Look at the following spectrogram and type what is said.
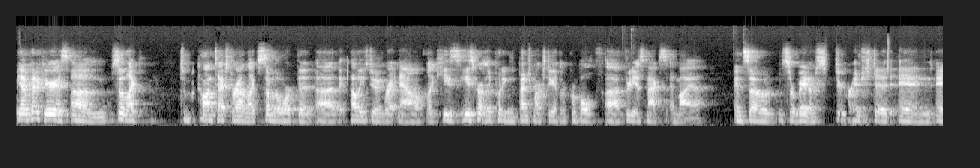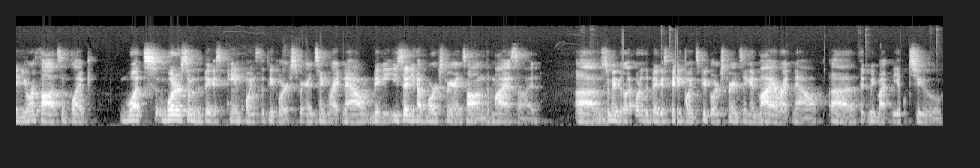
Yeah, I'm kind of curious. Um, so like to context around like some of the work that uh, that Kelly's doing right now, like he's he's currently putting benchmarks together for both uh, 3ds Max and Maya. And so, so Wade, I'm super interested in in your thoughts of like what what are some of the biggest pain points that people are experiencing right now? Maybe you said you have more experience on the Maya side. Um, so maybe like what are the biggest pain points people are experiencing in Maya right now uh, that we might be able to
